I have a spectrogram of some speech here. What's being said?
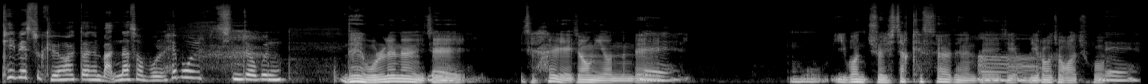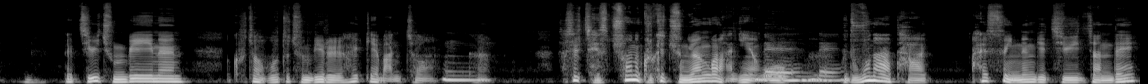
KBS 교향악단을 만나서 뭘 해보신 적은 네 원래는 이제 네. 이제 할 예정이었는데 네. 뭐 이번 주에 시작했어야 되는데 아, 이게 미뤄져가지고 네. 네. 지휘 준비는 그죠 그것도 준비를 할 게 많죠. 음. 그러니까 사실 제스처는 그렇게 중요한 건 아니에요. 네, 뭐 누구나 다 할 수 있는 게 지휘자인데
